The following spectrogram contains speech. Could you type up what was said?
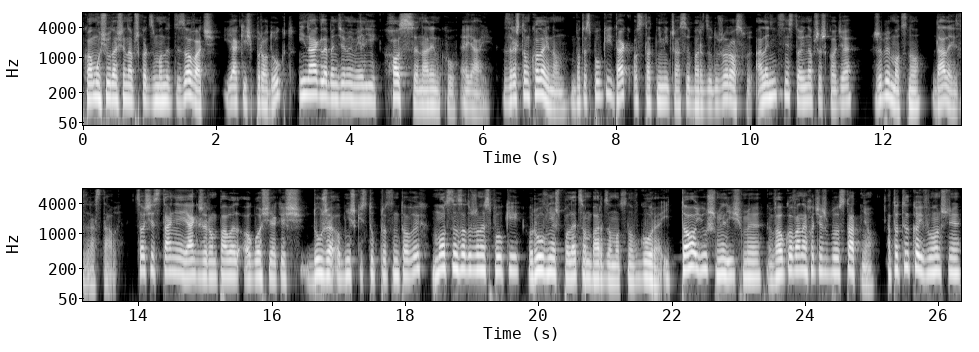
Komuś uda się na przykład zmonetyzować jakiś produkt i nagle będziemy mieli hossę na rynku AI. Zresztą kolejną, bo te spółki i tak ostatnimi czasy bardzo dużo rosły, ale nic nie stoi na przeszkodzie, żeby mocno dalej wzrastały. Co się stanie, jak Jerome Powell ogłosi jakieś duże obniżki stóp procentowych? Mocno zadłużone spółki również polecą bardzo mocno w górę. I to już mieliśmy wałkowane chociażby ostatnio. A to tylko i wyłącznie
